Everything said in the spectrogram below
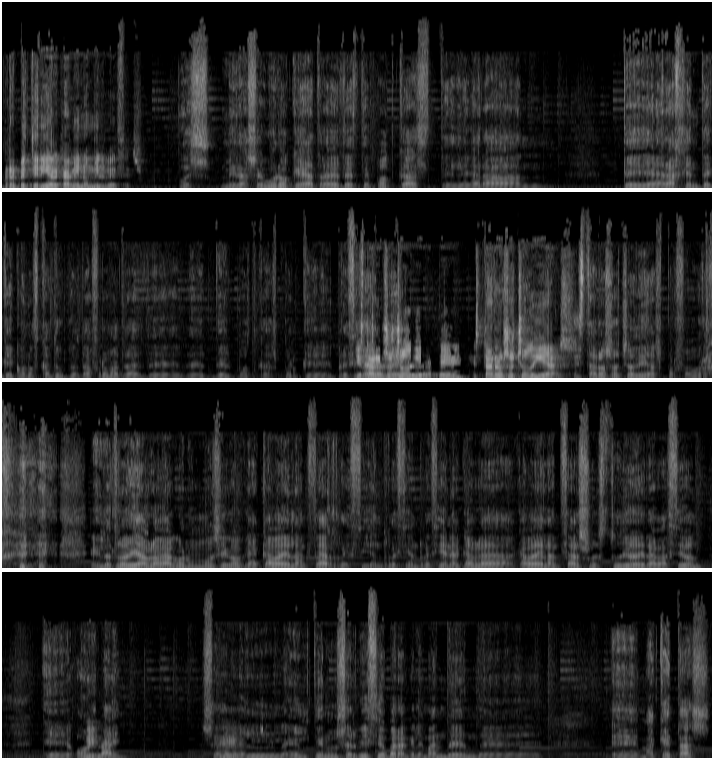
repetiría el camino mil veces. Pues mira, seguro que a través de este podcast te llegarán te llegará gente que conozca tu plataforma a través del podcast. Porque precisamente. Estaros ocho días, ¿eh? Estaros ocho días. Estaros ocho días, por favor. el otro día hablaba con un músico que acaba de lanzar, recién, recién, recién, acaba, acaba de lanzar su estudio de grabación eh, online. O sea, él, tiene un servicio para que le manden eh, maquetas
